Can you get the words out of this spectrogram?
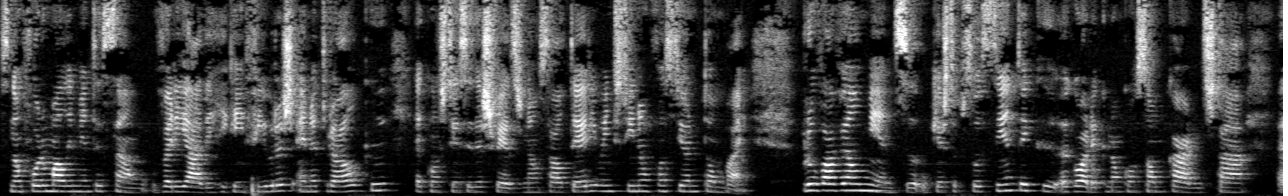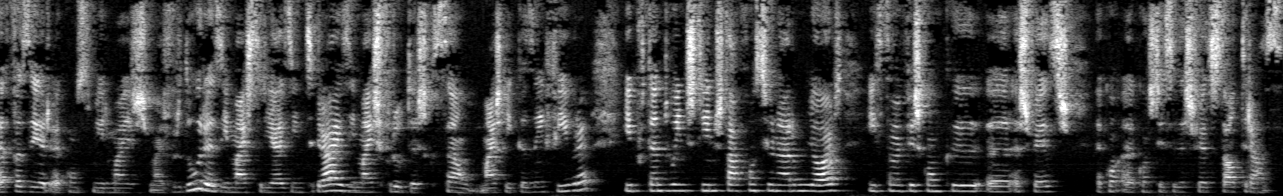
Se não for uma alimentação variada e rica em fibras, é natural que a consistência das fezes não se altere e o intestino não funcione tão bem. Provavelmente o que esta pessoa sente é que agora que não consome carne está a fazer a consumir mais, mais verduras e mais cereais integrais e mais frutas que são mais ricas em fibra e portanto o intestino está a funcionar melhor e isso também fez com que uh, as fezes a, consistência das fezes se alterasse.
